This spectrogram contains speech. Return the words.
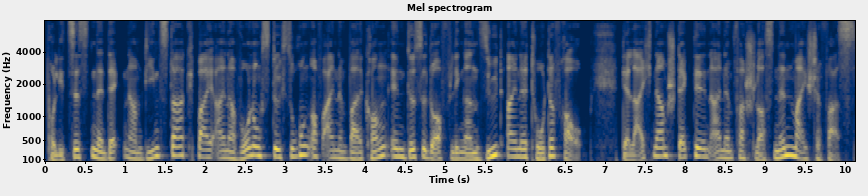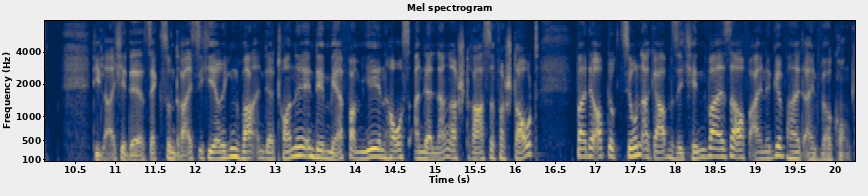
Polizisten entdeckten am Dienstag bei einer Wohnungsdurchsuchung auf einem Balkon in Düsseldorf-Lingern Süd eine tote Frau. Der Leichnam steckte in einem verschlossenen Maischefass. Die Leiche der 36-Jährigen war in der Tonne in dem Mehrfamilienhaus an der Langer Straße verstaut. Bei der Obduktion ergaben sich Hinweise auf eine Gewalteinwirkung.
